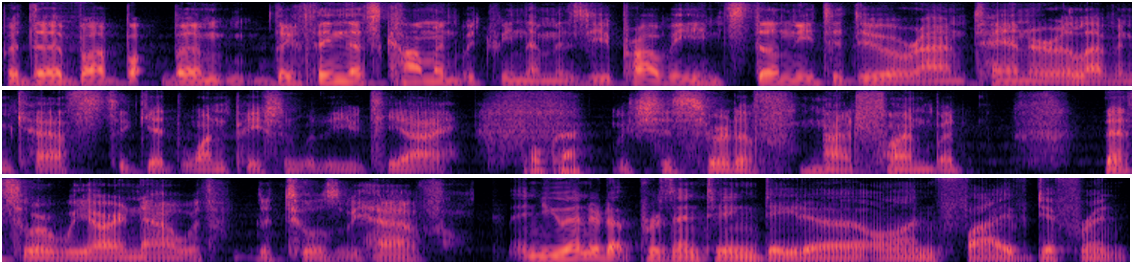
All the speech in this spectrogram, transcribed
But the but, but, but um, the thing that's common between them is you probably still need to do around ten or eleven caths to get one patient with a UTI. Okay. Which is sort of not fun, but that's where we are now with the tools we have. And you ended up presenting data on five different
